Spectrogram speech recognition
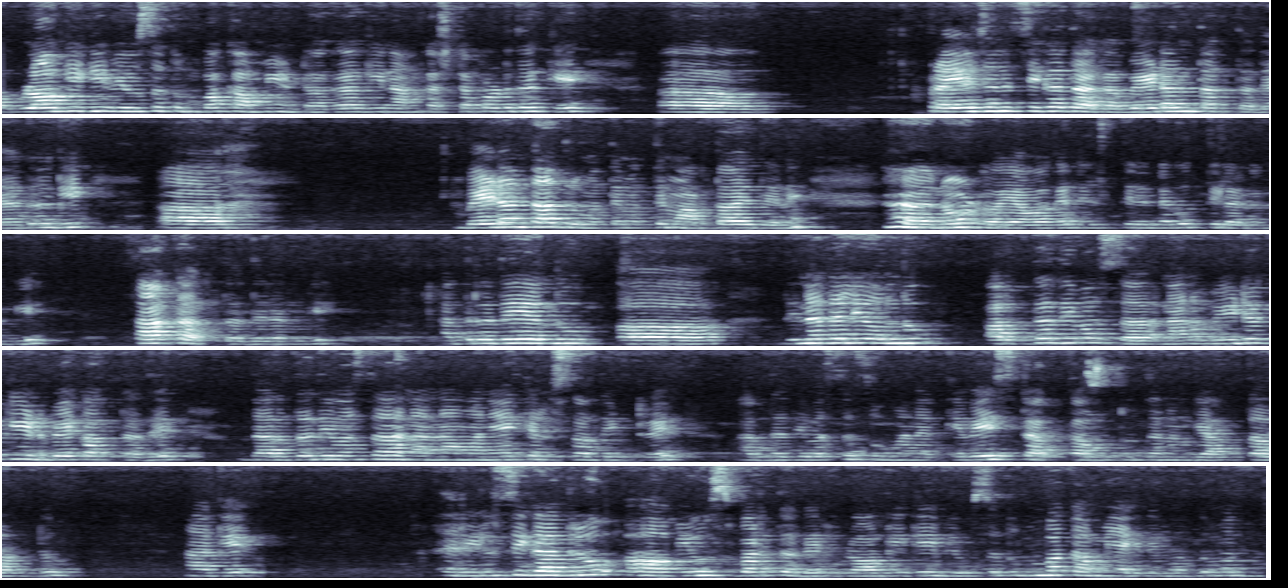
ವ್ಲಾಗಿಗೆ ವ್ಯೂಸ್ ತುಂಬ ಕಮ್ಮಿ ಉಂಟು. ಹಾಗಾಗಿ ನಾನು ಕಷ್ಟಪಡೋದಕ್ಕೆ ಪ್ರಯೋಜನ ಸಿಗದಾಗ ಬೇಡ ಅಂತ ಆಗ್ತದೆ ಹಾಗಾಗಿ ಬೇಡ ಅಂತ ಆದರೂ ಮತ್ತೆ ಮತ್ತೆ ಮಾಡ್ತಾ ಇದ್ದೇನೆ. ನೋಡುವ ಯಾವಾಗ ನಿಲ್ಲಿಸ್ತೀನಿ ಅಂತ ಗೊತ್ತಿಲ್ಲ ನನಗೆ ಸಾಕಾಗ್ತದೆ ನನಗೆ ಅದರದ್ದೇ ಒಂದು ದಿನದಲ್ಲಿ ಒಂದು ಅರ್ಧ ದಿವಸ ನಾನು ವೀಡಿಯೋಕ್ಕೆ ಇಡಬೇಕಾಗ್ತದೆ. ಒಂದು ಅರ್ಧ ದಿವಸ ನನ್ನ ಮನೆಯ ಕೆಲಸ ಬಿಟ್ಟರೆ ಅರ್ಧ ದಿವಸ ಸುಮ್ಮನೆ ವೇಸ್ಟ್ ಆಗ್ತಾ ಉಂಟು ಅಂತ ನನಗೆ ಆಗ್ತಾ ಉಂಟು. ಹಾಗೆ ರೀಲ್ಸಿಗಾದರೂ ವ್ಯೂಸ್ ಬರ್ತದೆ. ಬ್ಲಾಗಿಗೆ ವ್ಯೂಸ್ ತುಂಬ ಕಮ್ಮಿ ಆಗಿದೆ. ಮೊದಲು ಮೊದಲು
